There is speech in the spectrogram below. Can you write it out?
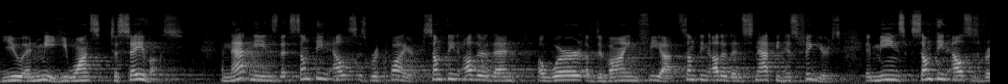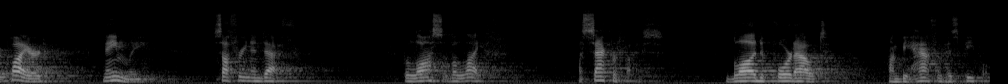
you and me. He wants to save us. And that means that something else is required, something other than a word of divine fiat, something other than snapping his fingers. It means something else is required, namely, suffering and death, the loss of a life, a sacrifice, blood poured out on behalf of his people.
